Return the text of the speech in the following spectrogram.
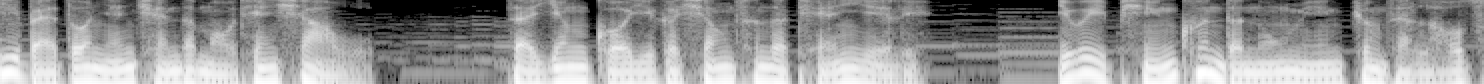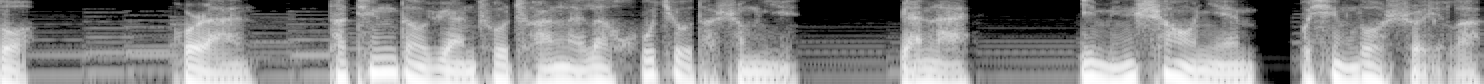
一百多年前的某天下午，在英国一个乡村的田野里。一位贫困的农民正在劳作，忽然，他听到远处传来了呼救的声音。原来，一名少年不幸落水了。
